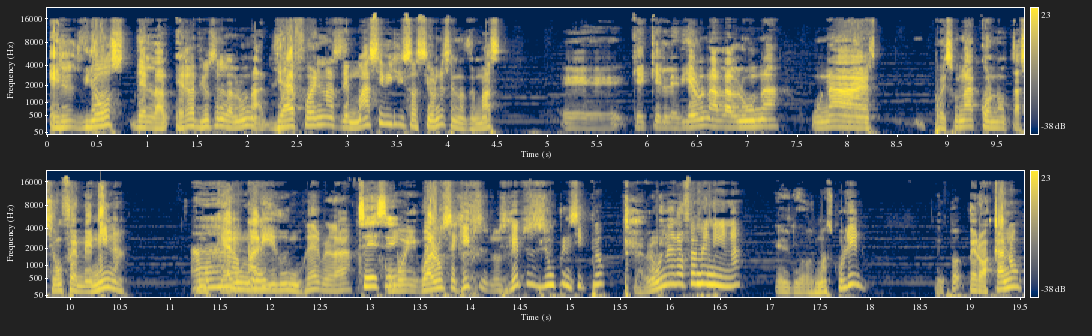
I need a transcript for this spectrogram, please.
El dios de la, era dios de la luna. Ya fue en las demás civilizaciones, en las demás, eh, que, que le dieron a la luna una, pues una connotación femenina. Como Ah, que era un marido y mujer, ¿verdad? Sí, sí. Como igual los egipcios. Los egipcios desde un principio, la luna era femenina, el dios masculino. Pero acá no.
